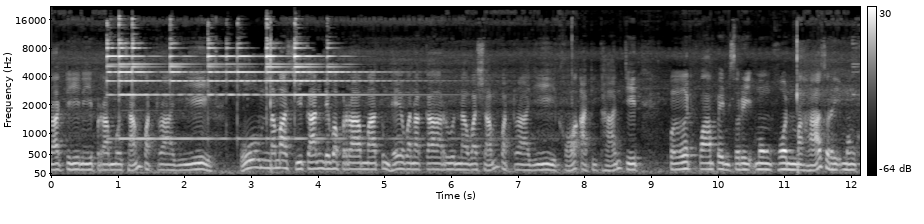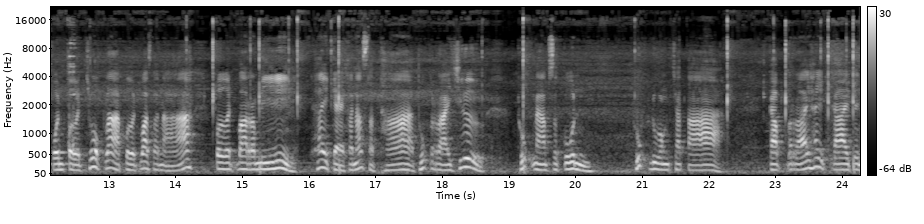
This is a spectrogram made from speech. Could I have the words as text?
ราตีนีประมุชังปัตรายีภูมินามาชิกันเดวปรามาตุมเฮวนาการุณาวชัมปัตรายี ขออธิษฐานจิต เปิดความเป็นสิริมงคล มหาสิริมงคล เปิดโชคลาภเปิดวาสนา เปิดบารมี ให้แก่คณะศรัทธา ทุกรายชื่อ ทุกนามสกุล ทุกดวงชะตา กับร้ายให้กลายเป็น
